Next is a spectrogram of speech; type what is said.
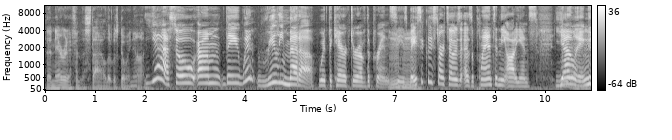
the narrative and the style that was going on. Yeah, so um, they went really meta with the character of the prince. He Mm-hmm. basically starts out as, as a plant in the audience, yelling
